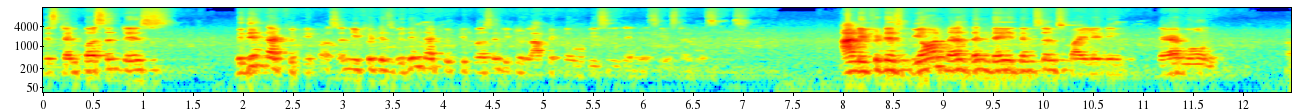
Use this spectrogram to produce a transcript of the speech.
this 10% is within that 50%. If it is within that 50%, it will affect the OBCs and SCs and SCs. And if it is beyond that, then they themselves violating their own uh,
